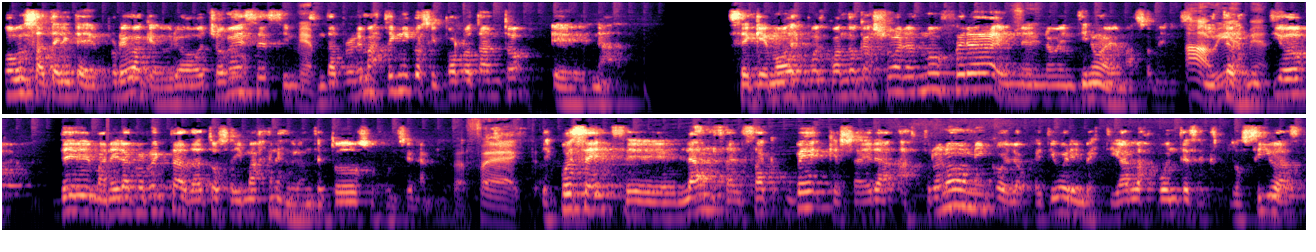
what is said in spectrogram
Fue un satélite de prueba que duró ocho meses sin presentar problemas técnicos y por lo tanto, eh, nada. Se quemó después cuando cayó a la atmósfera en el 99 más o menos. Ah, y transmitió de manera correcta datos e imágenes durante todo su funcionamiento. Perfecto. Después se, lanza el SAC-B, que ya era astronómico, el objetivo era investigar las fuentes explosivas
